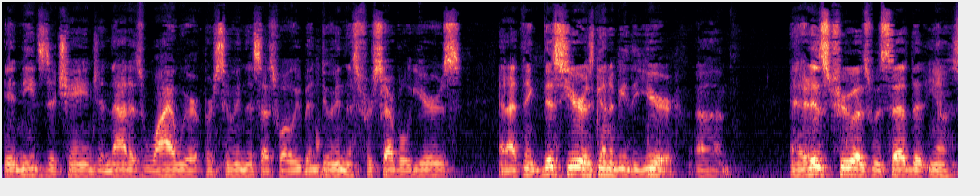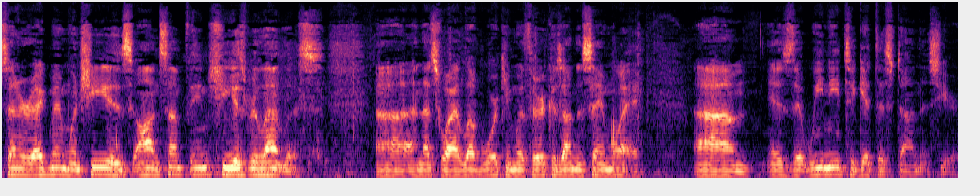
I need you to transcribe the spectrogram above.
It needs to change, and that is why we are pursuing this. That's why we've been doing this for several years. And I think this year is going to be the year. Um, and it is true, as was said, that you know Senator Eggman, when she is on something, she is relentless uh, and that's why I love working with her because I'm the same way. Um, is that we need to get this done this year.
